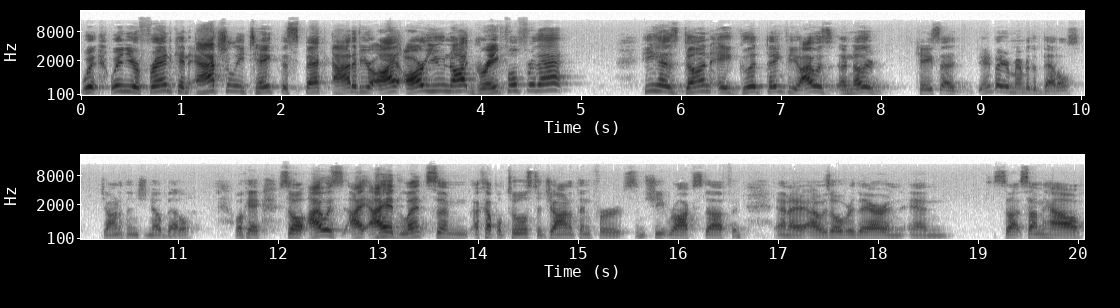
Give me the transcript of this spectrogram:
when your friend can actually take the speck out of your eye, are you not grateful for that? He has done a good thing for you. I was another case. Uh, anybody remember the Bettles? Jonathan Janelle Bettle? Okay, so I was I, I, had lent some a couple tools to Jonathan for some sheetrock stuff, and and I, I was over there, and and so, somehow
